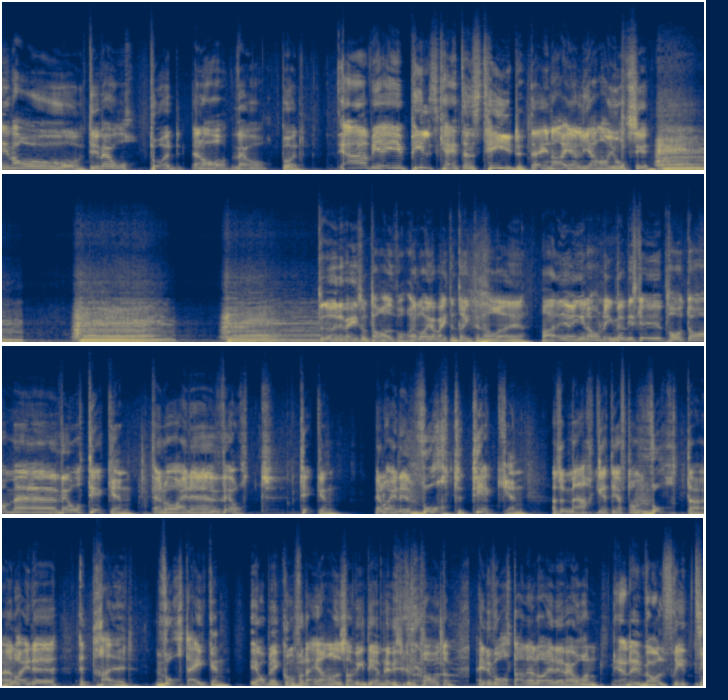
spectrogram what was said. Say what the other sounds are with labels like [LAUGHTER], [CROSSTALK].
ni vara till vår podd, eller vår podd. Ja, vi är i pilskhetens tid. Det är när älgarna har gjort sitt. Så nu är det vi som tar över. Eller jag vet inte riktigt hur... Eh, nej, jag har ingen aning. Men vi ska ju prata om eh, vårtecken. Eller är det vårt tecken? Eller är det vårt tecken? Alltså märket efter en vårta. Eller är det ett träd? Vårteken. Jag blev konfunderad när du sa vilket ämne vi skulle prata om. Är det vårtan eller är det våren? Ja, det är valfritt.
